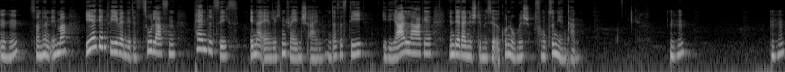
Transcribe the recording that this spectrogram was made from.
mhm, sondern immer irgendwie, wenn wir das zulassen, pendelt sich's in einer ähnlichen Range ein. Und das ist die Ideallage, in der deine Stimme sehr ökonomisch funktionieren kann. Mhm. Mhm.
